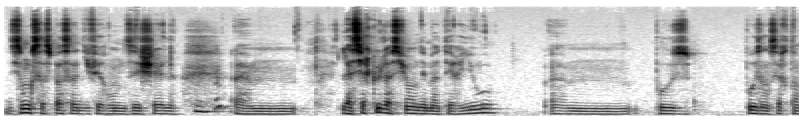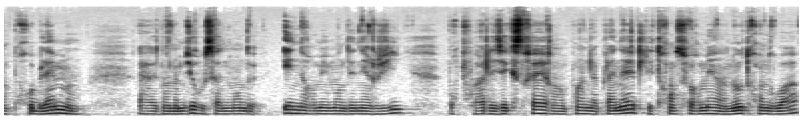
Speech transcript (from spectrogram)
disons que ça se passe à différentes échelles. Mhm. la circulation des matériaux pose pose un certain problème euh, dans la mesure où ça demande énormément d'énergie pour pouvoir les extraire à un point de la planète, les transformer à un autre endroit,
